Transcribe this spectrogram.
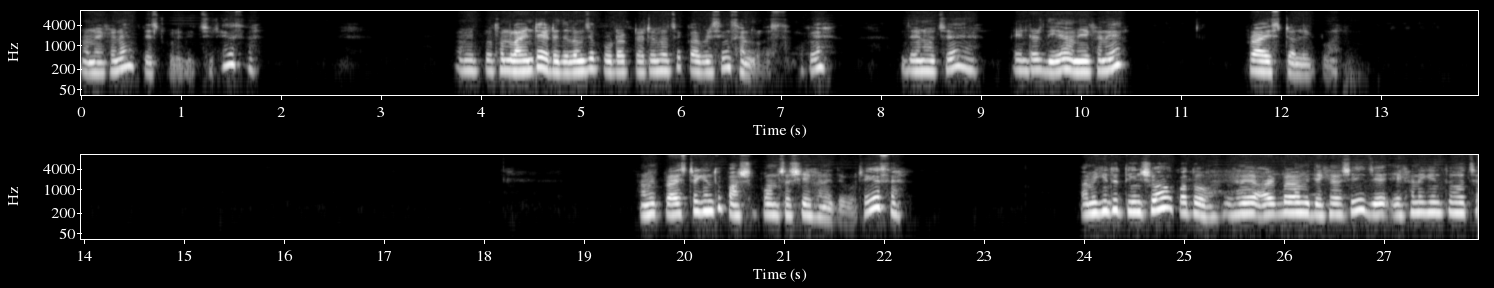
আমি এখানে পেস্ট করে দিচ্ছি, ঠিক আছে? আমি প্রথম লাইনটা এটা দিলাম যে প্রোডাক্ট টাইটেল হচ্ছে Kabir Singh sunglass okay then হচ্ছে এন্টার দিয়ে আমি এখানে প্রাইসটা লিখব। আমি প্রাইসটা কিন্তু পাঁচশো পঞ্চাশি এখানে দেবো, ঠিক আছে? আমি কিন্তু তিনশো, কত? এখানে আরেকবার আমি দেখে আসি যে এখানে কিন্তু হচ্ছে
